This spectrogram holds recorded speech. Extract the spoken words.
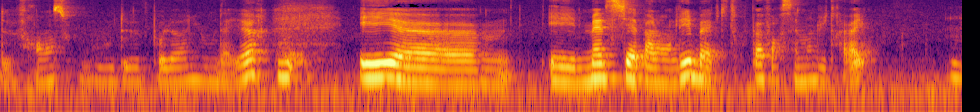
de France ou de Pologne ou d'ailleurs. Et, euh, et même si elles parlent anglais, bah, qui trouvent pas forcément du travail. Mhm.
